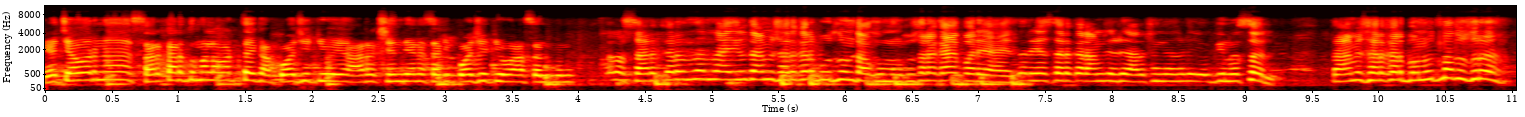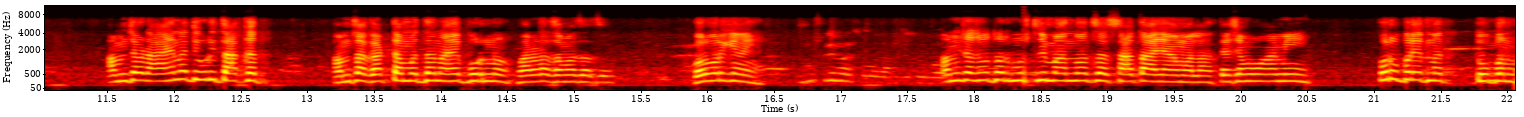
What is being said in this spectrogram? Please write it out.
याच्यावरनं सरकार तुम्हाला वाटतंय का पॉझिटिव्ह आरक्षण देण्यासाठी पॉझिटिव्ह असेल म्हणून? तर सरकार जर नाही दिलं तर आम्ही सरकार बदलून टाकू मग. दुसरा काय पर्याय आहे? जर हे सरकार आमच्यासाठी आरक्षण देण्यासाठी योग्य नसेल तर आम्ही सरकार बनवूच ना दुसरं. आमच्याकडे आहे ना तेवढी ताकद. आमचा गट्टा मतदान आहे पूर्ण मराठा समाजाचं. बरोबर की नाही? आमच्यासोबत मुस्लिम बांधवांचा साथ आहे आम्हाला. त्याच्यामुळे आम्ही करू प्रयत्न. तो पण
